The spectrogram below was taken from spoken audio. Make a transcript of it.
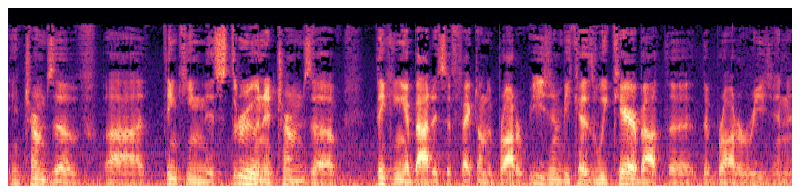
in terms of uh, thinking this through and in terms of thinking about its effect on the broader region because we care about the, the broader region.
